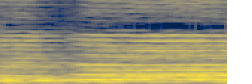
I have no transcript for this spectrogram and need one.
Hallelujah.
